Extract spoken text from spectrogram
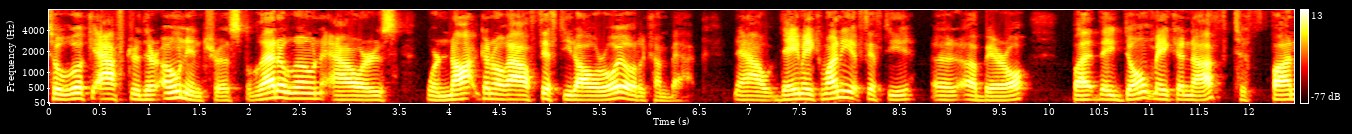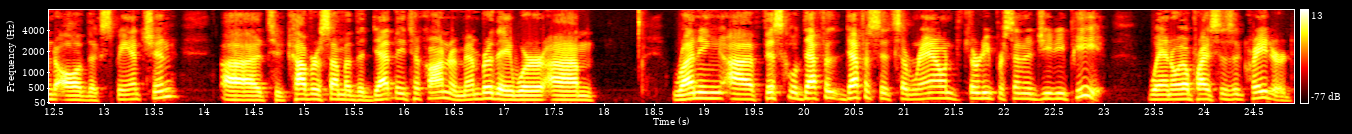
to look after their own interest, let alone ours. We're not going to allow $50 oil to come back. Now, they make money at 50 a, a barrel but they don't make enough to fund all of the expansion, uh, to cover some of the debt they took on. Remember, they were um, running uh, fiscal defi- deficits around 30% of GDP when oil prices had cratered.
